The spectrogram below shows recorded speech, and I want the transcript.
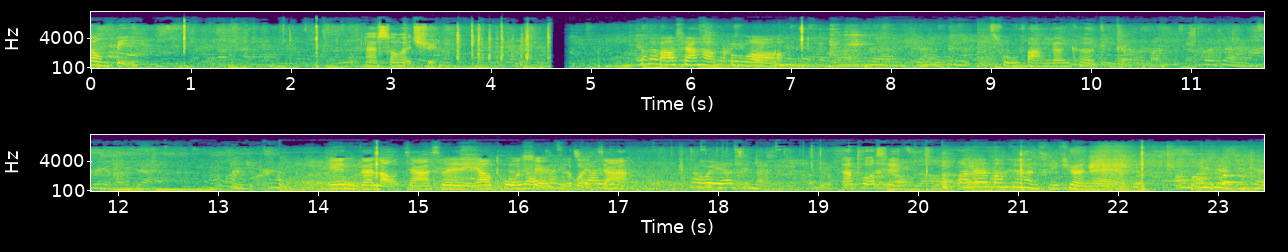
动笔，把它收回去。这包厢好酷哦，厨房跟客厅。因为你在老家，所以要脱鞋子回家。那我也要进来。要脱鞋子哦。哇，这个东西很齐全呢。那东西很齐全。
